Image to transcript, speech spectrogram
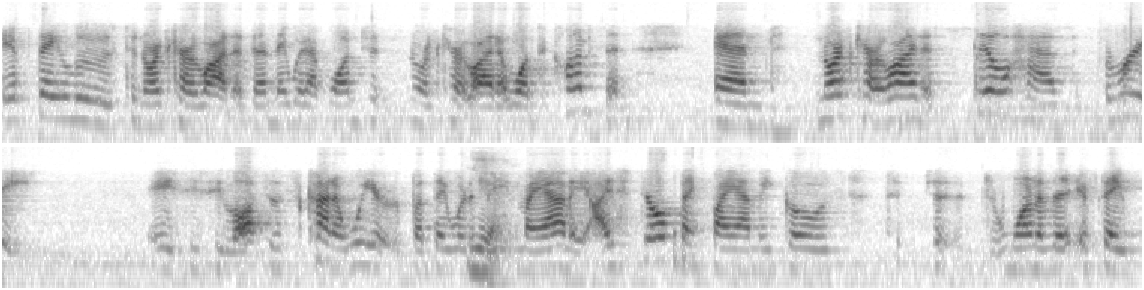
if they lose to North Carolina. Then they would have one to North Carolina, one to Clemson, and North Carolina still has three ACC losses. It's kind of weird, but they would have Yeah. beaten Miami. I still think Miami goes to, to, to one of the if they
